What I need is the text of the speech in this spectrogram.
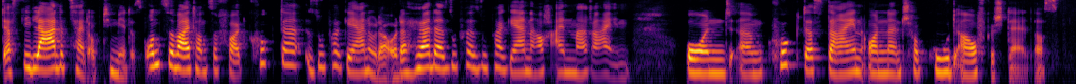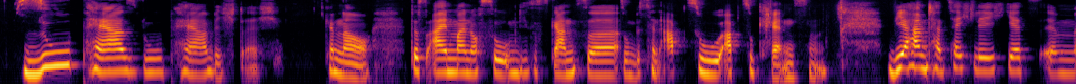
dass die Ladezeit optimiert ist und so weiter und so fort. Guck da super gerne oder, oder hör da super, super gerne auch einmal rein und ähm, guck, dass dein Online-Shop gut aufgestellt ist. Super, super wichtig. Genau. Das einmal noch so, um dieses Ganze so ein bisschen abzu, abzugrenzen. Wir haben tatsächlich jetzt im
